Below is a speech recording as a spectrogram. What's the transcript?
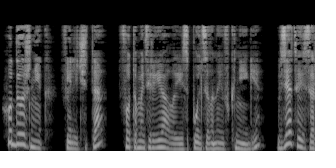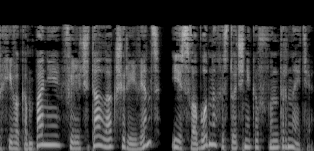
Художник Феличита, фотоматериалы, использованные в книге, взяты из архива компании Феличита Luxury Events и из свободных источников в интернете.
